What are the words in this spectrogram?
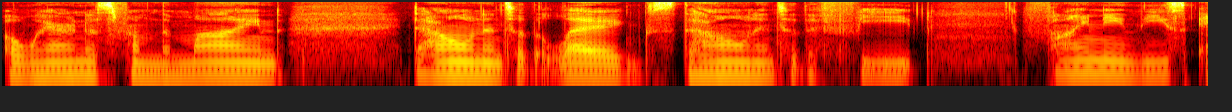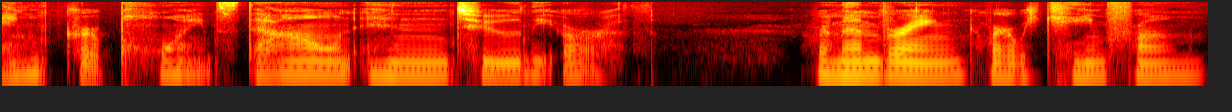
awareness from the mind down into the legs, down into the feet, finding these anchor points down into the earth, remembering where we came from,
